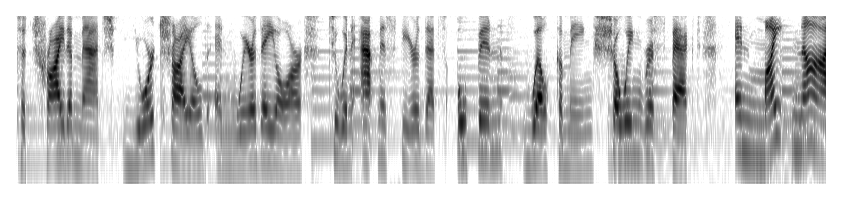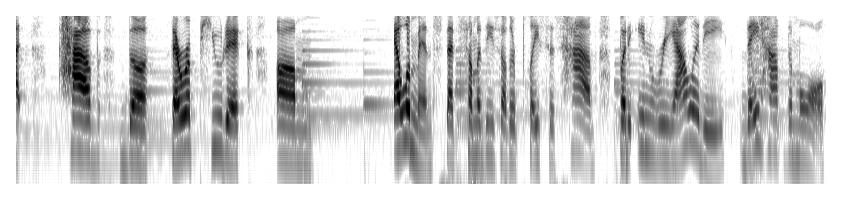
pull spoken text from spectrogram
to try to match your child and where they are to an atmosphere that's open, welcoming, showing respect, and might not have the therapeutic. Um, elements that some of these other places have, but in reality, they have them all.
